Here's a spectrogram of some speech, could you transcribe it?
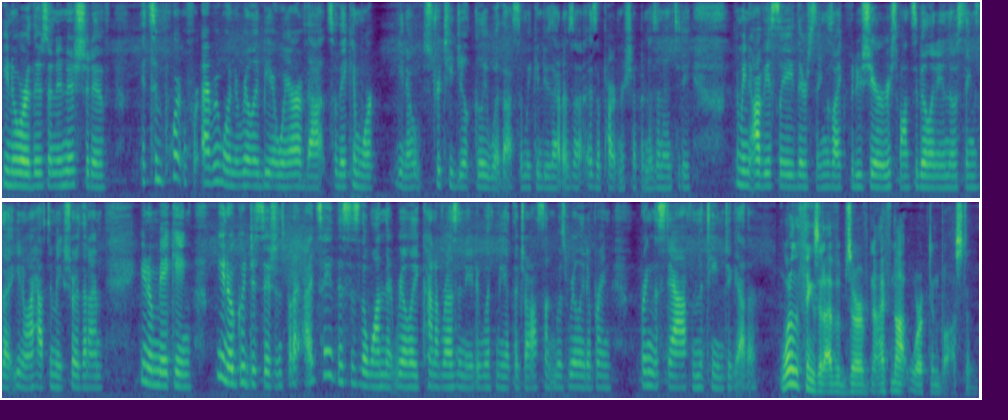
you know, or there's an initiative it's important for everyone to really be aware of that so they can work you know strategically with us and we can do that as a, as a partnership and as an entity i mean obviously there's things like fiduciary responsibility and those things that you know i have to make sure that i'm you know making you know good decisions but I, would say this is the one that really kind of resonated with me at the joslin was really to bring bring the staff and the team together one of the things that i've observed and i've not worked in boston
